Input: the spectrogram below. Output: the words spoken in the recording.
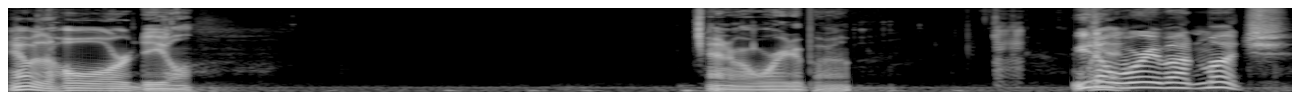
Yeah, it was a whole ordeal. I'm not worried about it. You don't worry about much.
